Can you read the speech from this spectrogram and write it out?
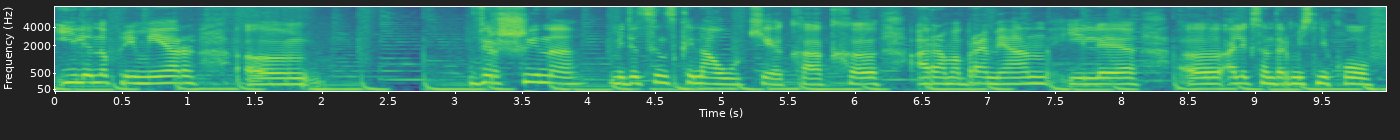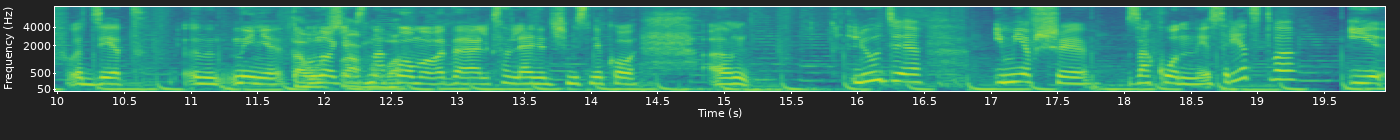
или, например, вершина медицинской науки, как э, Арам Абрамян или э, Александр Мясников, дед э, ныне Того многим самого. знакомого, да, Александра Леонидовича Мясникова. Эм, Люди, имевшие законные средства и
